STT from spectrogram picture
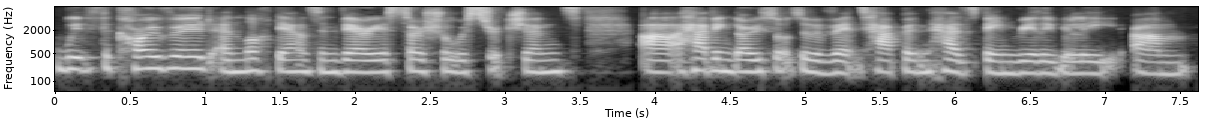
with the COVID and lockdowns and various social restrictions, uh, having those sorts of events happen has been really, really um,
